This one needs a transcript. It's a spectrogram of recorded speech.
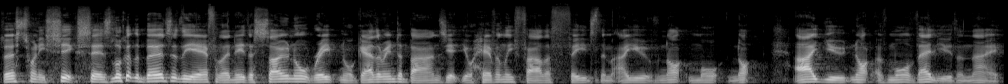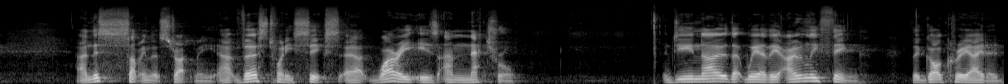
Verse 26 says, Look at the birds of the air, for they neither sow nor reap nor gather into barns, yet your heavenly Father feeds them. Are you, not more, not, are you not of more value than they? And this is something that struck me. Uh, verse 26 uh, worry is unnatural. Do you know that we are the only thing that God created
